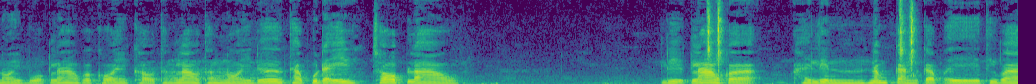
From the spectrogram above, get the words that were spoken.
หน่อยบวกเล่าก็ขอให้เขาทั้งเล่าทั้งหน่อยเด้อถ้าผู้ใดชอบเลาวเลขเล่าวก็ให้เล่นน้ำกันกับเอที่ว่า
